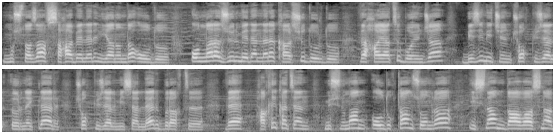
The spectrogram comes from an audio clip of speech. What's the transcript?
mustazaf sahabelerin yanında oldu. Onlara zulmedenlere karşı durdu ve hayatı boyunca bizim için çok güzel örnekler, çok güzel misaller bıraktı ve hakikaten Müslüman olduktan sonra İslam davasına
